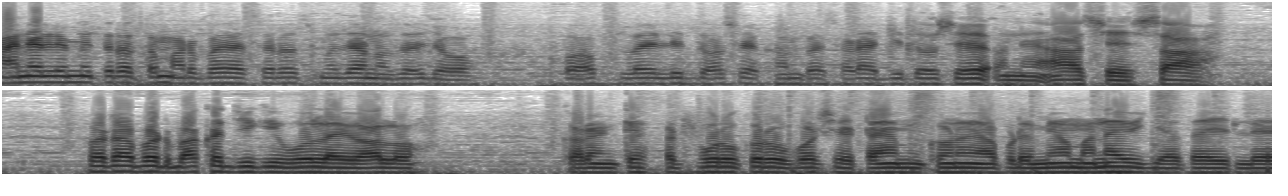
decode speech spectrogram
ફાઇનલી મિત્રો, તમારા ભાઈએ સરસ મજાનો જોઈજો પફ લઈ લીધો છે, ખંભે ચડાવી દીધો છે અને આ છે શાહ. ફટાફટ બાકાજી કી બોલાવ્યો હાલો. કારણ કે ફટ પૂરો કરવો પડશે, ટાઈમ ઘણો આપણે મહેમાન આવી ગયા હતા, એટલે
